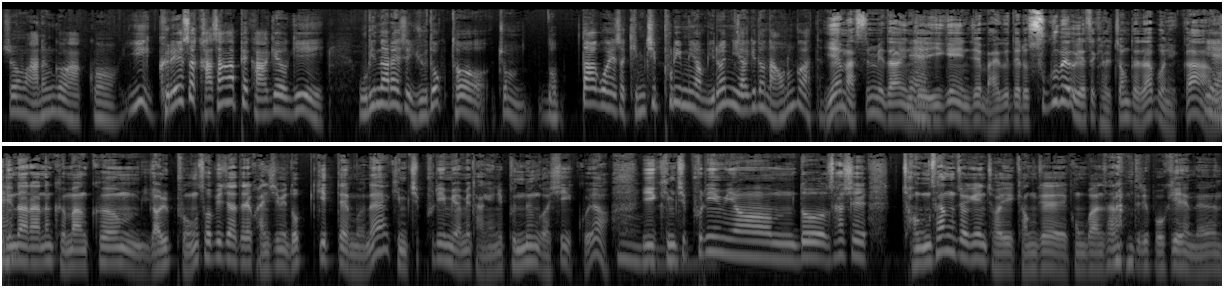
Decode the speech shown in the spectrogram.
좀 않은 것 같고 이 그래서 가상화폐 가격이 우리나라에서 유독 더 좀 높다고 해서 김치 프리미엄 이런 이야기도 나오는 것 같은데. 예, 맞습니다. 이제 예. 이게 이제 말 그대로 수급에 의해서 결정되다 보니까 예. 우리나라는 그만큼 열풍 소비자들의 관심이 높기 때문에 김치 프리미엄이 당연히 붙는 것이 있고요. 음. 이 김치 프리미엄도 사실 정상적인 저희 경제 공부한 사람들이 보기에는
